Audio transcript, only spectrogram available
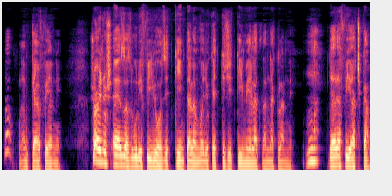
Na, nem kell félni. Sajnos ez az úri fiúhoz itt kénytelen vagyok egy kicsit kíméletlennek lenni. Na, gyere, fiacskám!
